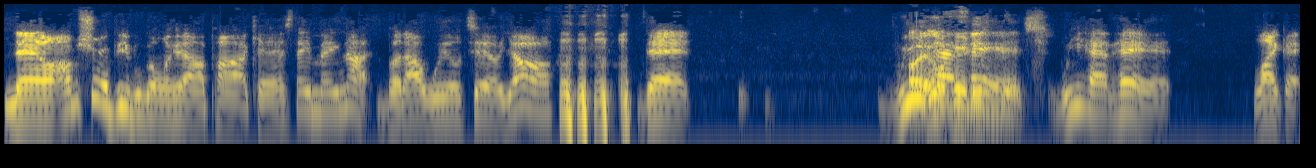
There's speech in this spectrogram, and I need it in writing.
Now, I'm sure people gonna hear our podcast. They may not, but I will tell y'all that we Oh, have had we have had like a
